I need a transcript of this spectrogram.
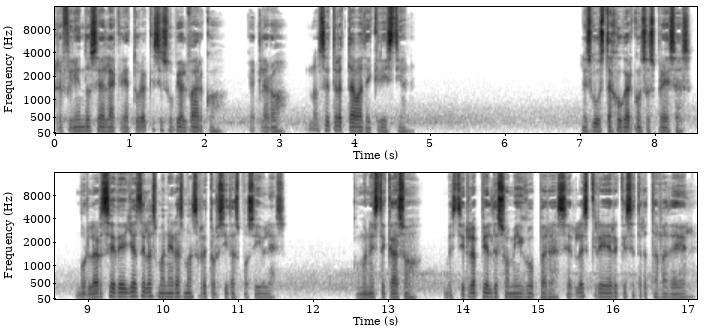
refiriéndose a la criatura que se subió al barco, que aclaró, no se trataba de Christian. Les gusta jugar con sus presas, burlarse de ellas de las maneras más retorcidas posibles. Como en este caso, vestir la piel de su amigo para hacerles creer que se trataba de él.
